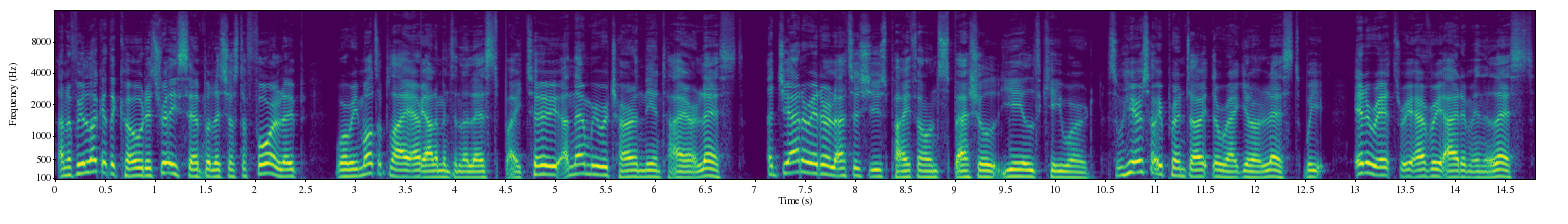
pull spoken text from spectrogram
And if we look at the code, it's really simple. It's just a for loop where we multiply every element in the list by 2 and then we return the entire list. A generator lets us use Python's special yield keyword. So here's how we print out the regular list. We iterate through every item in the list.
